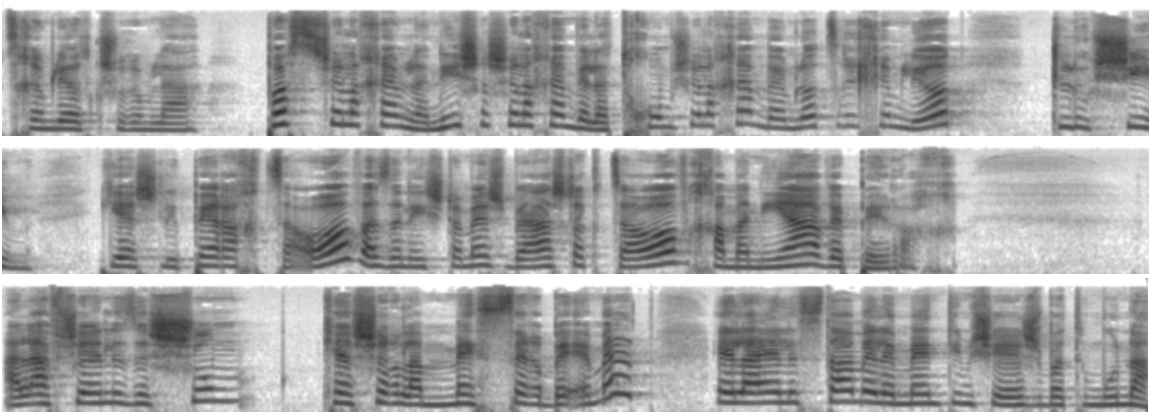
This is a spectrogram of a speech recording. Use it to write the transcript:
צריכים להיות קשורים לפוסט שלכם, לנישה שלכם ולתחום שלכם, והם לא צריכים להיות תלושים. כי יש לי פרח צהוב, אז אני אשתמש באשטג צהוב, חמניה ופרח. על אף שאין לזה שום קשר למסר באמת, אלא אלה סתם אלמנטים שיש בתמונה.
